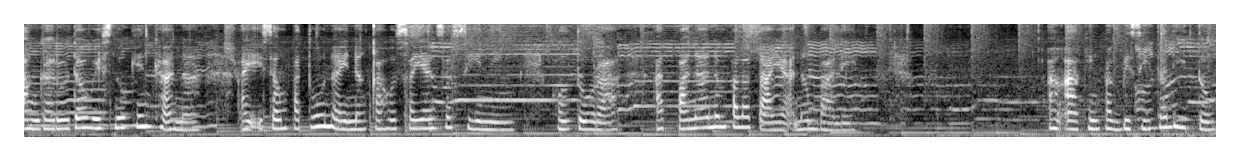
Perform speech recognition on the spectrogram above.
Ang Garuda Wisnu Kinkana ay isang patunay ng kahusayan sa sining, kultura at pananampalataya ng Bali. Ang aking pagbisita dito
